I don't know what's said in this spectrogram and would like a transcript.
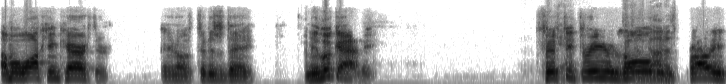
I'm a walking character, you know, to this day. I mean, look at me, 53 yeah. years old, and probably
